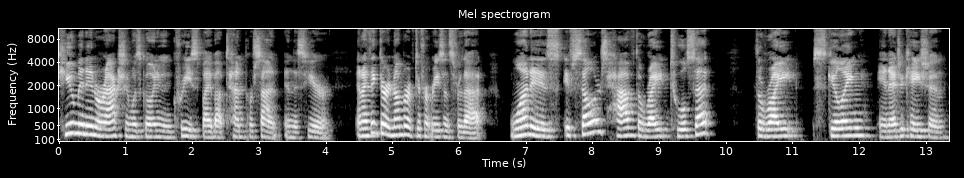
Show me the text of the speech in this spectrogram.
human interaction was going to increase by about 10% in this year. And I think there are a number of different reasons for that. One is if sellers have the right tool set, the right skilling and education,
